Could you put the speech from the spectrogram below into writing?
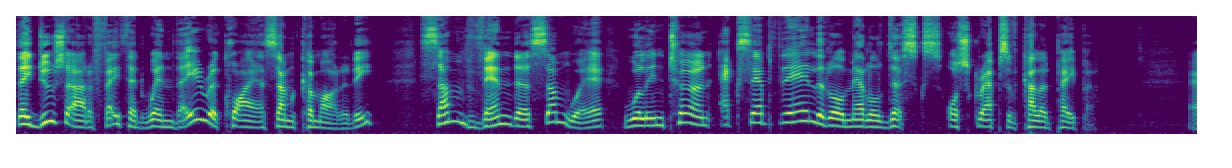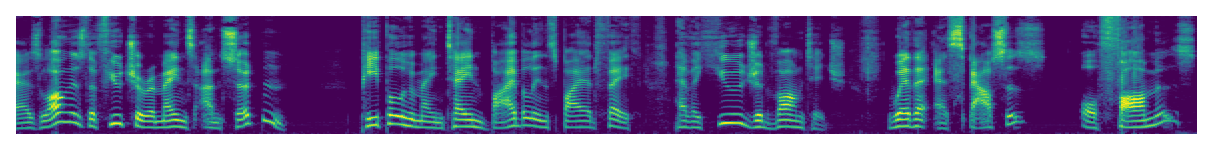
they do so out of faith that when they require some commodity, some vendor somewhere will in turn accept their little metal discs or scraps of colored paper. As long as the future remains uncertain, people who maintain Bible inspired faith have a huge advantage, whether as spouses, or farmers,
